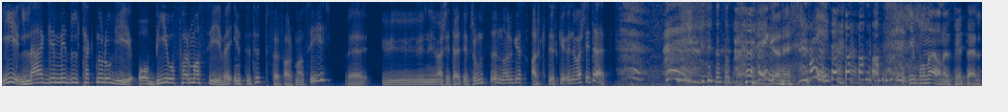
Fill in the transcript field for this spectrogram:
I legemiddelteknologi og biofarmasi ved Institutt for farmasi ved Universitetet i Tromsø, Norges arktiske universitet. Hei, Gøril! Hei! Imponerende tittel.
